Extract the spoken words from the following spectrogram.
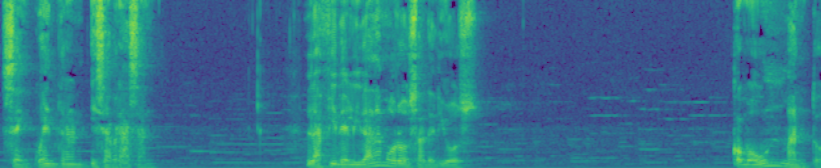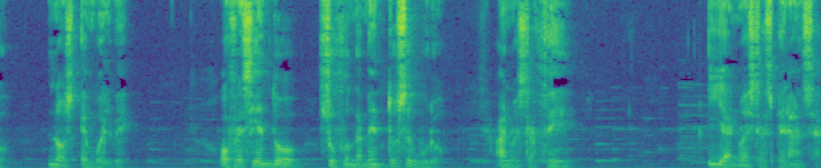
se encuentran y se abrazan. La fidelidad amorosa de Dios, como un manto, nos envuelve, ofreciendo su fundamento seguro a nuestra fe y a nuestra esperanza.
